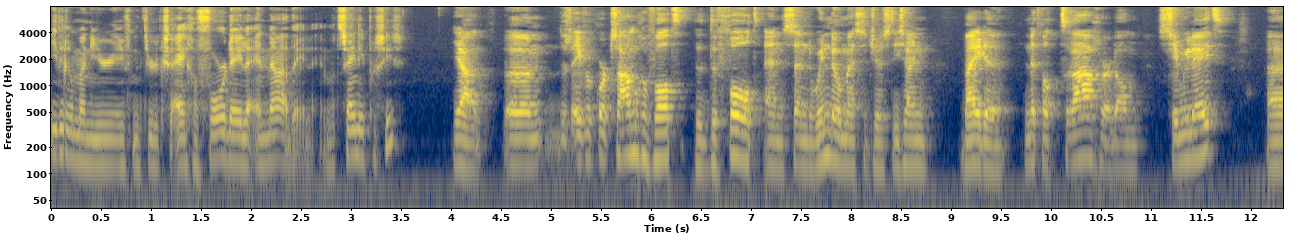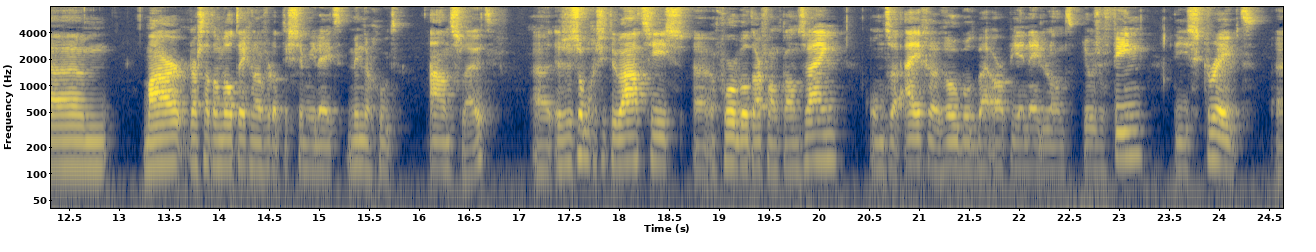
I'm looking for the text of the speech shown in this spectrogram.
iedere manier heeft natuurlijk zijn eigen voordelen en nadelen. En wat zijn die precies? Ja, ehm, dus even kort samengevat. De default en send window messages die zijn beide net wat trager dan Simulate. Ehm, maar daar staat dan wel tegenover dat die Simulate minder goed aansluit. Eh, dus in sommige situaties, eh, een voorbeeld daarvan kan zijn, onze eigen robot bij RPA Nederland, Josephine, die scrapt eh,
